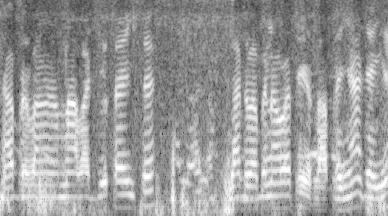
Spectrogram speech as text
ને આપણે મા વાત જોતા છે. લાડવા બનાવવા છે એટલે આપણે અહીંયા જઈએ.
